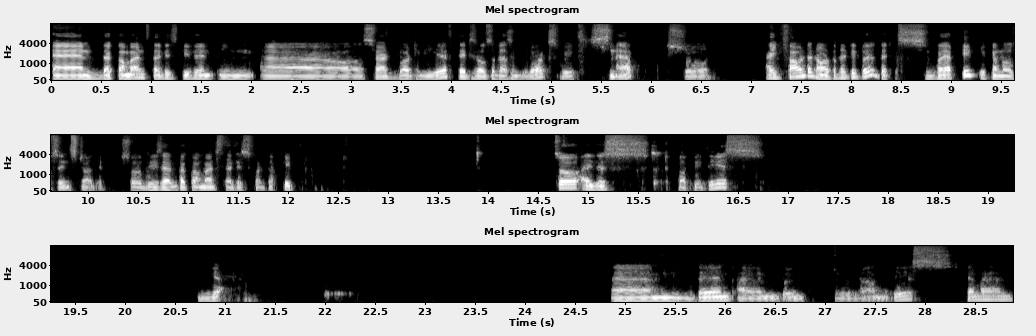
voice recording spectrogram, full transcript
And the commands that is given in uh, EFF, that is also doesn't work with Snap. So I found an alternative way that is via pip, you can also install it. So these are the commands that is for the pip. So I just copy this. Yeah. And then I am going to run this command,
